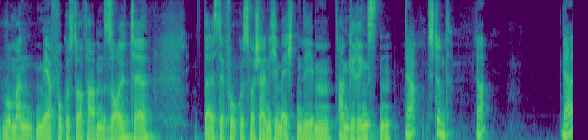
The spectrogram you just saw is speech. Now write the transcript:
wo man mehr Fokus drauf haben sollte, da ist der Fokus wahrscheinlich im echten Leben am geringsten. Ja, stimmt. Ja. Ja,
